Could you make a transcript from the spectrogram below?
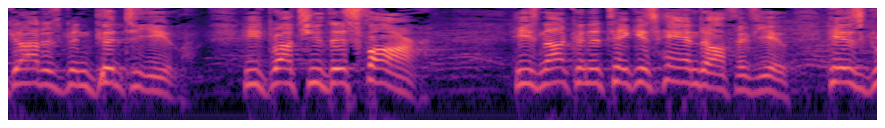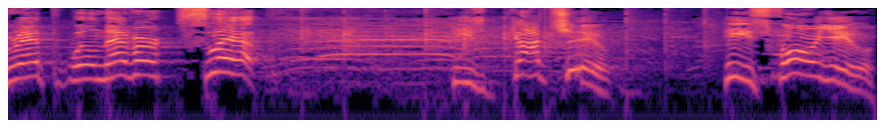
God has been good to you. He's brought you this far. He's not going to take his hand off of you. His grip will never slip. He's got you. He's for you.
